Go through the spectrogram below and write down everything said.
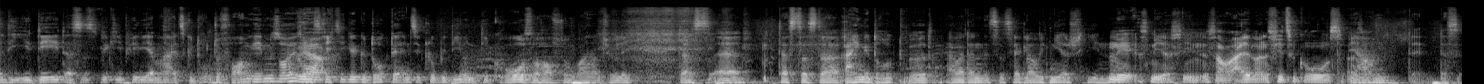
die Idee, dass es Wikipedia mal als gedruckte Form geben soll, so Ja. als richtige gedruckte Enzyklopädie. Und die große Hoffnung war natürlich, dass, äh, dass das da reingedruckt wird. Aber dann ist es ja, glaube ich, nie erschienen. Nee, ist nie erschienen, ist auch albern, ist viel zu groß. Also, Ja, und äh, das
